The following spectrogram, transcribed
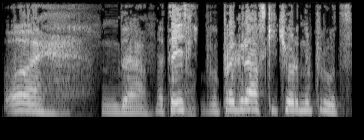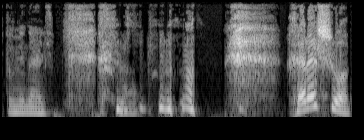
Ой, да. Это если про графский черный пруд вспоминать. Да. Хорошо.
